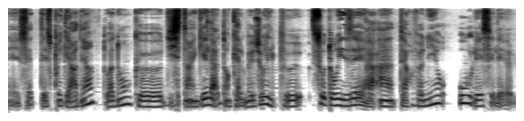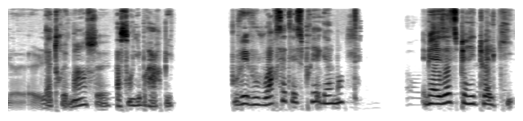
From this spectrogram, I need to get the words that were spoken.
Et cet esprit gardien doit donc euh, distinguer dans quelle mesure il peut s'autoriser à, intervenir ou laisser l'être humain à son libre arbitre. Pouvez-vous voir cet esprit également? Eh bien, les êtres spirituels qui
